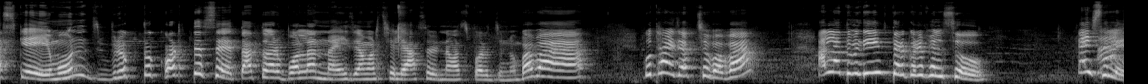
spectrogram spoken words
আজকে এমন বিরক্ত করতেছে তা তো আর বলার নাই যে আমার ছেলে আসরের নামাজ পড়ার জন্য। বাবা কোথায় যাচ্ছ বাবা? আল্লাহ তুমি দিয়ে ইফতার করে ফেলছো। এই ছেলে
